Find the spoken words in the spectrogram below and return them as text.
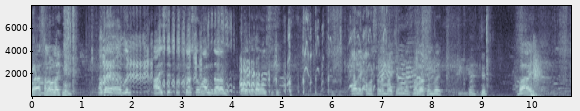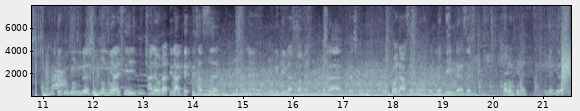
ভাই আসসালামু আলাইকুম। ভাই একজন আইসে কাস্টমার দাঁড়ান পরে কথা বলছি ওয়ালাইকুম আসসালাম ভাই কেমন আছেন? ভালো আছেন ভাই? ভাই আমি তো দুজন দুজন নিয়ে আইছি। মানে ওরা ট্রাক দেখতে চাচ্ছে? মানে তুমি কি ব্যস্ত ভাই? হ্যাঁ বেশ কয়টা আছে তোমার হাতে? তিনটে আছে। চলুন তো ভাই দেখে আসি।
